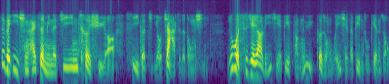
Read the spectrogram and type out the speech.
这个疫情还证明了基因测序哦是一个有价值的东西。如果世界要理解并防御各种危险的病毒变种，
